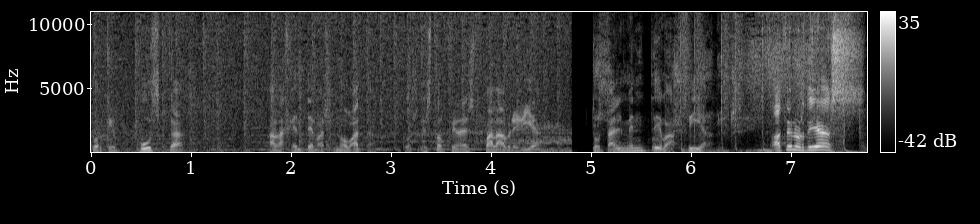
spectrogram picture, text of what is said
Porque busca a la gente más novata. Pues esto al final es palabrería totalmente vacía. Hace unos días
